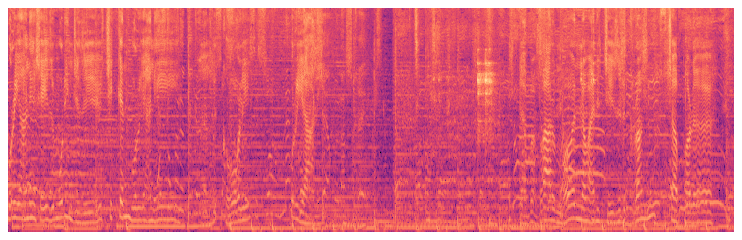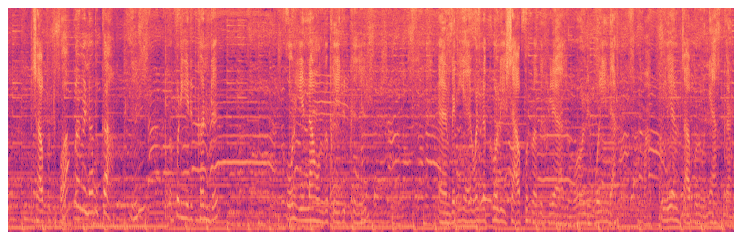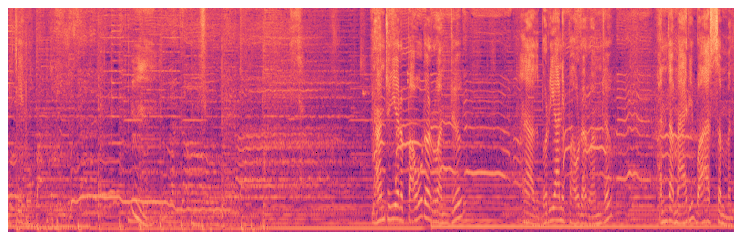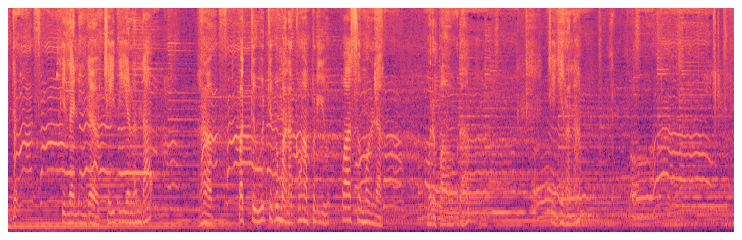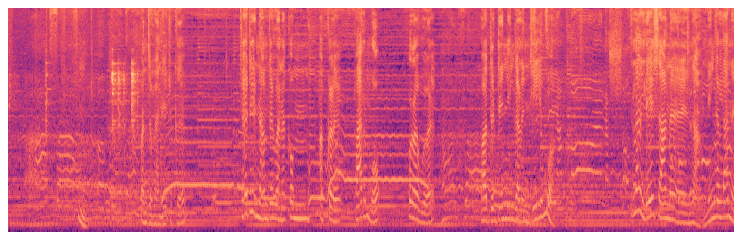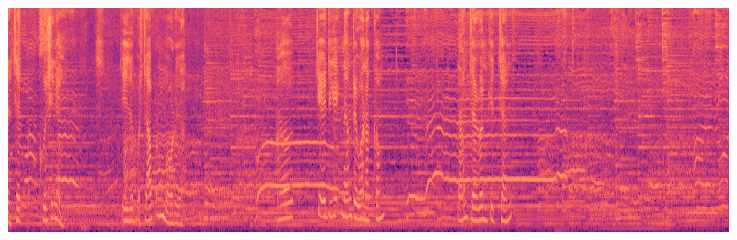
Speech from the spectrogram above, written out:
பிரியாணி செய்து முடிஞ்சது. சிக்கன் பிரியாணி அது கோழி பிரியாணி நம்ம பாருங்க என்ன மாதிரி செய்திருக்கிறோம் சாப்பாடு. சாப்பிட்டு பார்ப்போம் என்ன இருக்கா ம்? எப்படி இருக்குண்டு. கோழி எல்லாம் உங்களுக்கு இருக்குது பெரிய பெரிய வெள்ளைக்கோழி சாப்பிட்றது அது கோழி போய் பிள்ளைகள் சாப்பிடுவோம் அதுக்காண்டி செய்வோம் நான் செய்கிற பவுடர் வந்து அது பிரியாணி பவுடர் வந்து அந்த மாதிரி வாசம் வந்து. இல்லை நீங்கள் செய்தி இழந்தால் பத்து வீட்டுக்கு மணக்கும் அப்படி வாசமுள்ள ஒரு பாவுடா. செய்கிறேன்னா வந்த மாதிரி இருக்கு. சரி நன்றி வணக்கம் மக்களை. பாருங்கோ உறவுகள். பார்த்துட்டு நீங்களும் செய்யுங்கோ. எல்லாம் லேசான இதுதான் நீங்கள்லாம் செக் குஷினி. இது சாப்பிடும் போடுங்க சரி நன்றி வணக்கம் நான் செல்வன் கிச்சன்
